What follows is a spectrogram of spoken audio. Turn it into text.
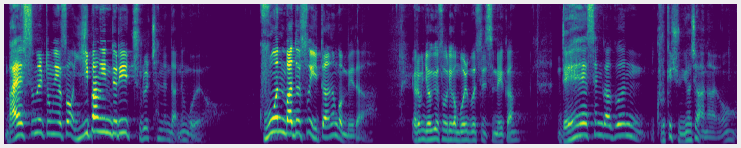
말씀을 통해서 이방인들이 주를 찾는다는 거예요. 구원받을 수 있다는 겁니다. 여러분 여기서 우리가 뭘 볼 수 있습니까? 내 생각은 그렇게 중요하지 않아요.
